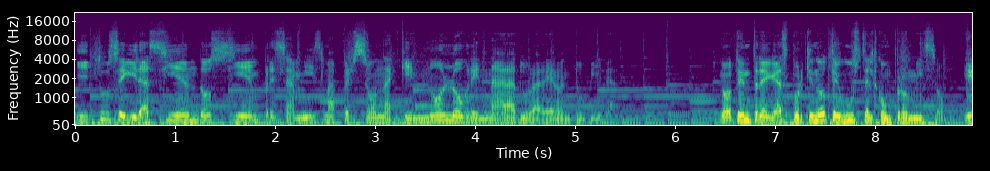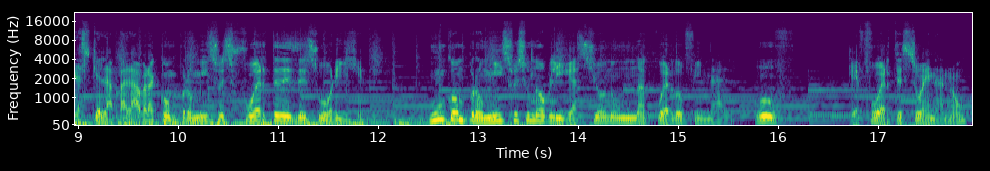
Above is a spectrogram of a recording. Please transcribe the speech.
y tú seguirás siendo siempre esa misma persona que no logre nada duradero en tu vida. No te entregas porque no te gusta el compromiso. Y es que la palabra compromiso es fuerte desde su origen. Un compromiso es una obligación o un acuerdo final. Uf, qué fuerte suena, ¿no?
